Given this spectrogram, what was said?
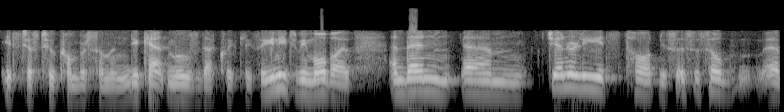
it's just too cumbersome, and you can't move that quickly. So you need to be mobile, and then. Um, Generally, it's thought so. so, uh,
